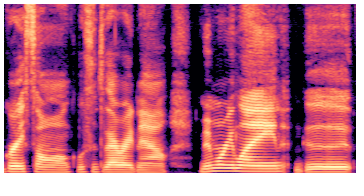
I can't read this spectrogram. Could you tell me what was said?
great song. Listen to that right now. Memory Lane, good.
